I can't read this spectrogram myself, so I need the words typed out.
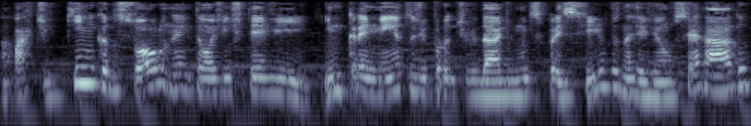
a parte química do solo, né? Então, a gente teve incremento aumentos de produtividade muito expressivos na região do Cerrado.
